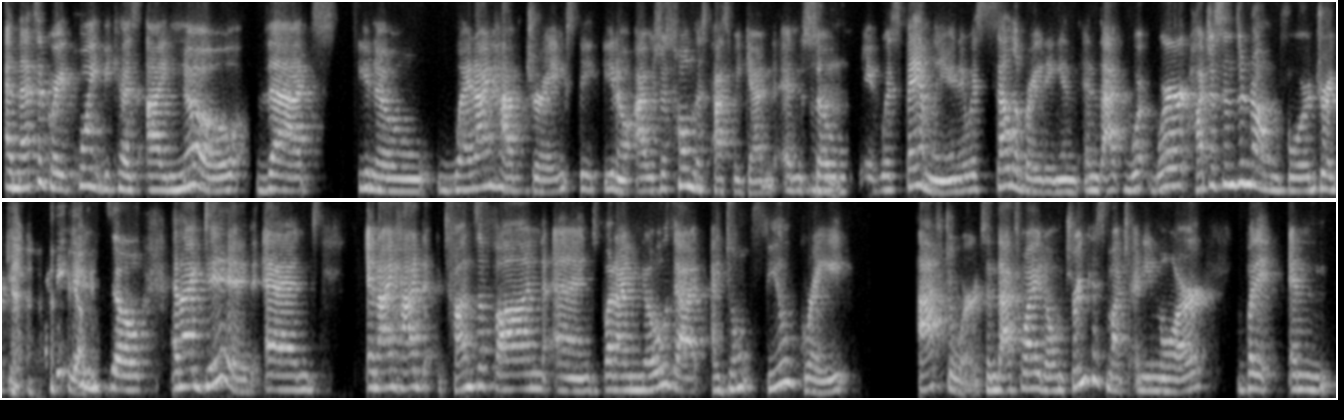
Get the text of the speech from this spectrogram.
And that's a great point because i know that you know, when I have drinks, be, you know, I was just home this past weekend. And so mm-hmm. it was family and it was celebrating. And, and that we're, we're Hutchisons are known for drinking. Right? yeah. And so, and I did. And, and I had tons of fun. And, but I know that I don't feel great afterwards. And that's why I don't drink as much anymore. But, it, and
